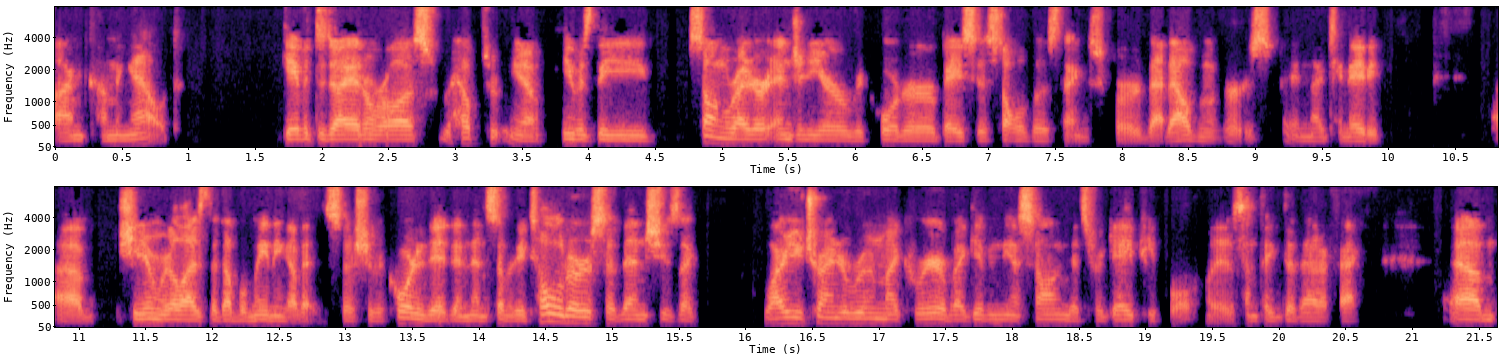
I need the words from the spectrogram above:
"I'm Coming Out," gave it to Diana Ross, helped you know he was the songwriter, engineer, recorder, bassist, all of those things for that album of hers in 1980 um, she didn't realize the double meaning of it. So she recorded it, and then somebody told her. So then she's like, "Why are you trying to ruin my career by giving me a song that's for gay people?" Something to that effect. Um,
